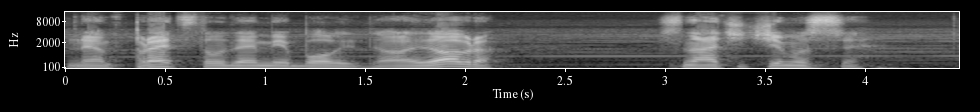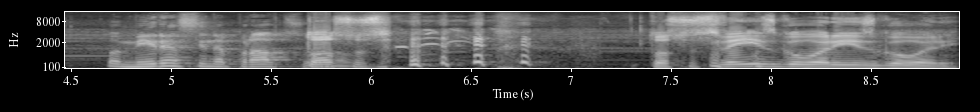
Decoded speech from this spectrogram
Nemam predstavu da mi je bolid, ali dobro. Snaći ćemo se. Pa miran si na pravcu. To su sve, to su sve izgovori izgovori.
